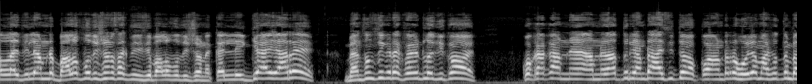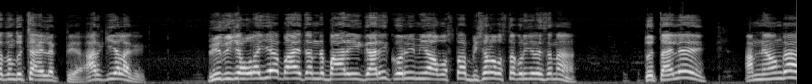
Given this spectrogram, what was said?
আল্লাহ দিলে আমরা ভালো পজিশনে চাকরি দিয়েছি ভালো পজিশনে কালি গিয়ে আরে বেতন সিগারেট ফেরত লই কয়। কো, কাকা, আপনি আপনি রাত ধরে আমরা আইছি তো, ক, আমরা হইলে মাসের তো বেতন তো চাই লাগতে। আর কি লাগে? হৃদয় যে বাই আপনি বাড়ি, গাড়ি, করি, মিয়া অবস্থা, বিশাল অবস্থা করে গেছে না। তো তাইলে, আপনি অঙ্গা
